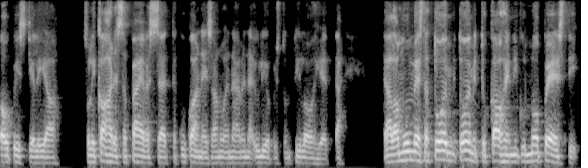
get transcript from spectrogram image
opiskelijaa, se oli kahdessa päivässä, että kukaan ei saanut enää mennä yliopiston tiloihin, että täällä on mun mielestä toimittu kauhean niin kuin nopeasti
